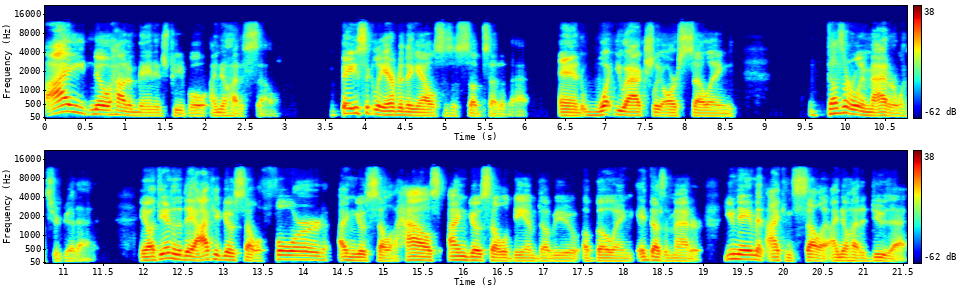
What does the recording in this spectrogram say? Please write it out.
I know how to manage people. I know how to sell. Basically, everything else is a subset of that. And what you actually are selling doesn't really matter once you're good at it. You know, at the end of the day, I could go sell a Ford, I can go sell a house, I can go sell a BMW, a Boeing. It doesn't matter. You name it, I can sell it. I know how to do that.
